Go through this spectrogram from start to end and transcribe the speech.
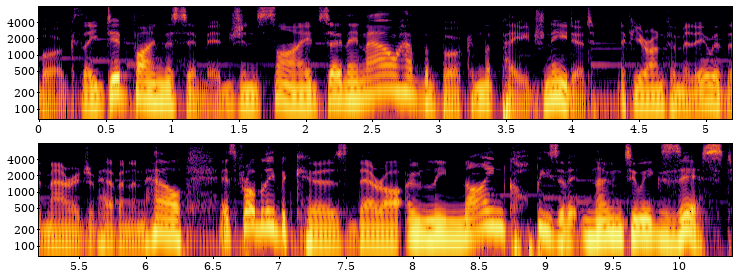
book, they did find this image inside, so they now had the book and the page needed. If you're unfamiliar with The Marriage of Heaven and Hell, it's probably because there are only nine copies of it known to exist.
